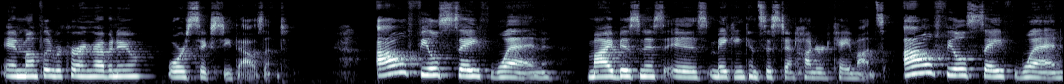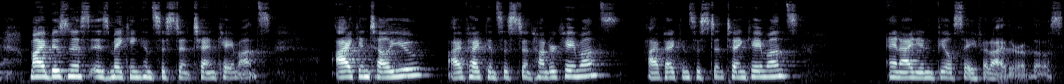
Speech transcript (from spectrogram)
in monthly recurring revenue or 60,000. I'll feel safe when my business is making consistent 100K months. I'll feel safe when my business is making consistent 10K months. I can tell you, I've had consistent 100K months, I've had consistent 10K months, and I didn't feel safe at either of those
